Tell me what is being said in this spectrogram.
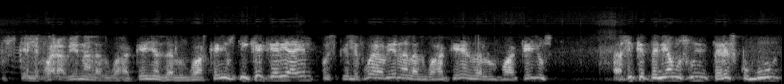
pues que le fuera bien a las oaxaqueñas a los oaxaqueños. ¿Y qué quería él? Pues que le fuera bien a las oaxaqueñas a los oaxaqueños. Así que teníamos un interés común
